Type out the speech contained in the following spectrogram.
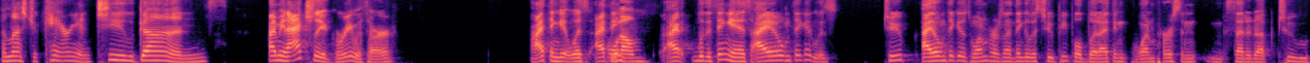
unless you're carrying two guns. I mean, I actually agree with her. I think it was. I think. well, I well, the thing is, I don't think it was two. I don't think it was one person. I think it was two people. But I think one person set it up to.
